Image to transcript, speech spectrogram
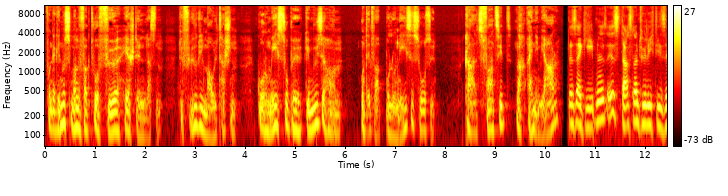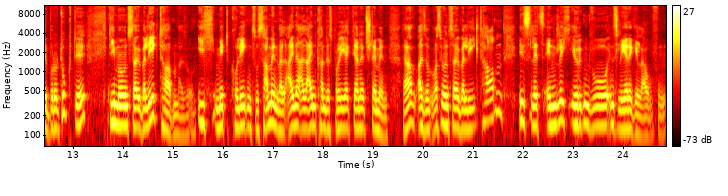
von der Genussmanufaktur Föhr herstellen lassen. Geflügelmaultaschen, Gourmetsuppe, Gemüsehahn und etwa Bolognese-Soße. Karls Fazit nach einem Jahr? Das Ergebnis ist, dass natürlich diese Produkte, die wir uns da überlegt haben, also ich mit Kollegen zusammen, weil einer allein kann das Projekt ja nicht stemmen. Ja, also was wir uns da überlegt haben, ist letztendlich irgendwo ins Leere gelaufen.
